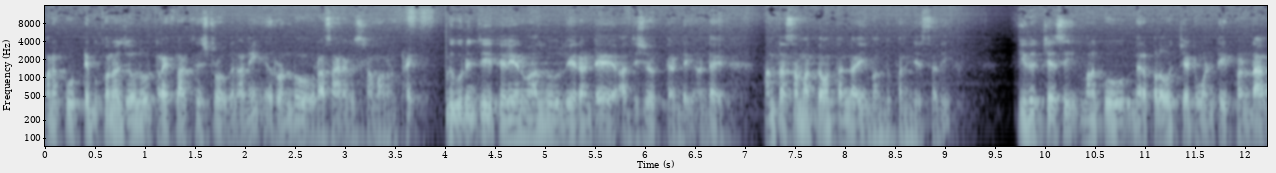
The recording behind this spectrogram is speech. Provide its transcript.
మనకు టెబుకొనజోలు ట్రైఫ్లాక్సిస్ట్రోబిన్ అని రెండు రసాయన మిశ్రమాలు ఉంటాయి. మందు గురించి తెలియని వాళ్ళు లేరంటే అతిశయోక్తి అండి. అంటే అంత సమర్థవంతంగా ఈ మందు పనిచేస్తుంది. ఇది వచ్చేసి మనకు మిరపలో వచ్చేటువంటి పండాగ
